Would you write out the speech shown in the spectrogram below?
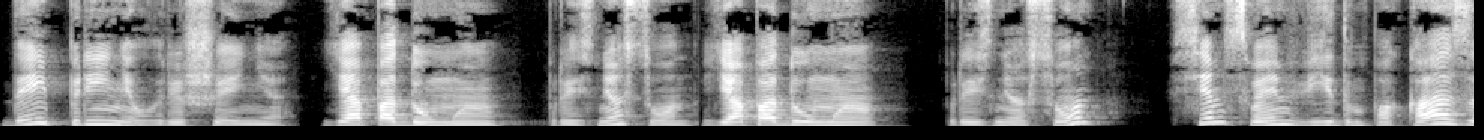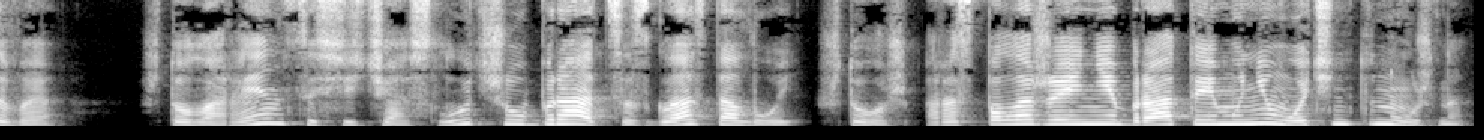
Да и принял решение. «Я подумаю», – произнес он. «Я подумаю», – произнес он, всем своим видом показывая, что Лоренцо сейчас лучше убраться с глаз долой. Что ж, расположение брата ему не очень-то нужно.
